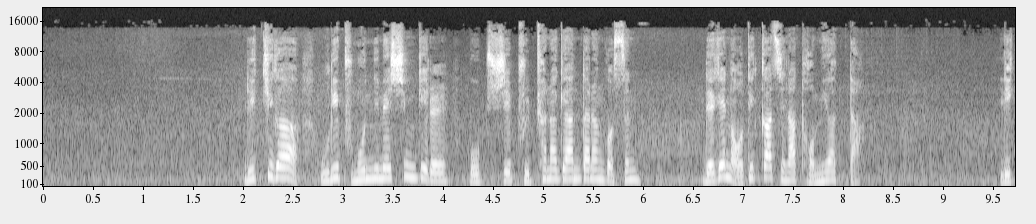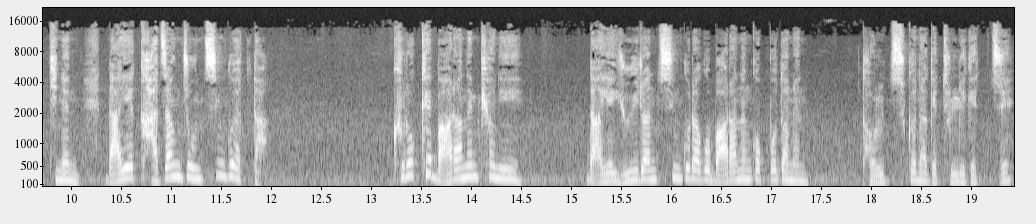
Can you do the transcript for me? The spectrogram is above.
리키가 우리 부모님의 심기를 몹시 불편하게 한다는 것은 내겐 어디까지나 덤이었다. 리키는 나의 가장 좋은 친구였다. 그렇게 말하는 편이 나의 유일한 친구라고 말하는 것보다는 덜 측은하게 들리겠지.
